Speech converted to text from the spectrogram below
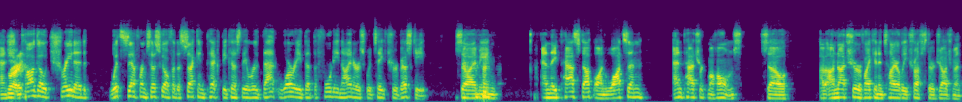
And Right. Chicago traded with San Francisco for the second pick because they were that worried that the 49ers would take Trubisky. So, I mean, and they passed up on Watson and Patrick Mahomes. So, I'm not sure if I can entirely trust their judgment.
